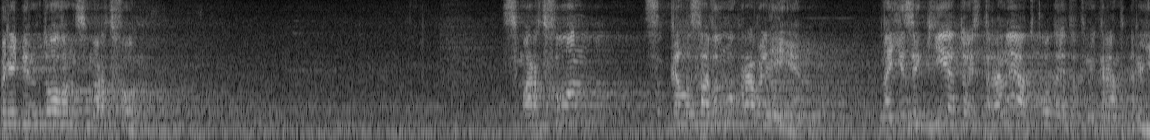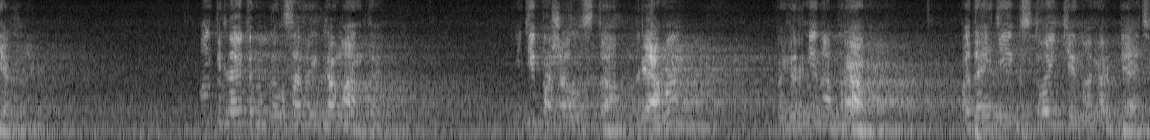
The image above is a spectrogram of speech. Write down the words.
прибинтован смартфон. Смартфон с голосовым управлением на языке той страны, откуда этот мигрант приехал. Он передает ему голосовые команды. Иди, пожалуйста, прямо, поверни направо подойди к стойке номер пять.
